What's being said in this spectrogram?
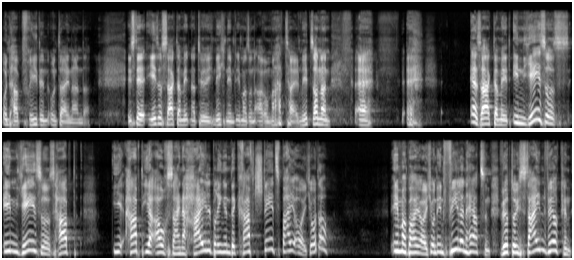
und habt Frieden untereinander. Ist der, Jesus sagt damit natürlich nicht, nehmt immer so ein Aromatteil mit, sondern äh, äh, er sagt damit, in Jesus, in Jesus habt habt ihr auch seine heilbringende Kraft stets bei euch, oder? Immer bei euch. Und in vielen Herzen wird durch sein Wirken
